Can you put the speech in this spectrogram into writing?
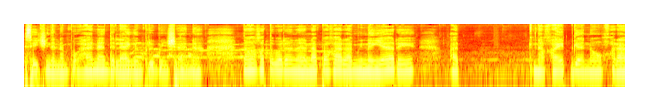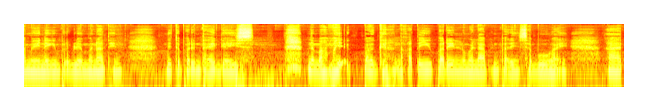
Search na lang po Hana Dalagang Probinsyana. Nakakatawa lang na napakaraming nangyari at na kahit gano'n karami yung naging problema natin, dito pa rin tayo guys namamayagpag, nakatayo pa rin, lumalaban pa rin sa buhay. At,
